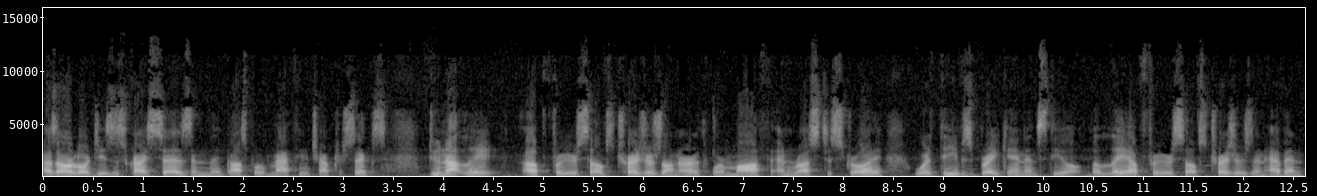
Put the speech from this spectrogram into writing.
As our Lord Jesus Christ says in the Gospel of Matthew, chapter 6, do not lay up for yourselves treasures on earth, where moth and rust destroy, where thieves break in and steal. But lay up for yourselves treasures in heaven,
